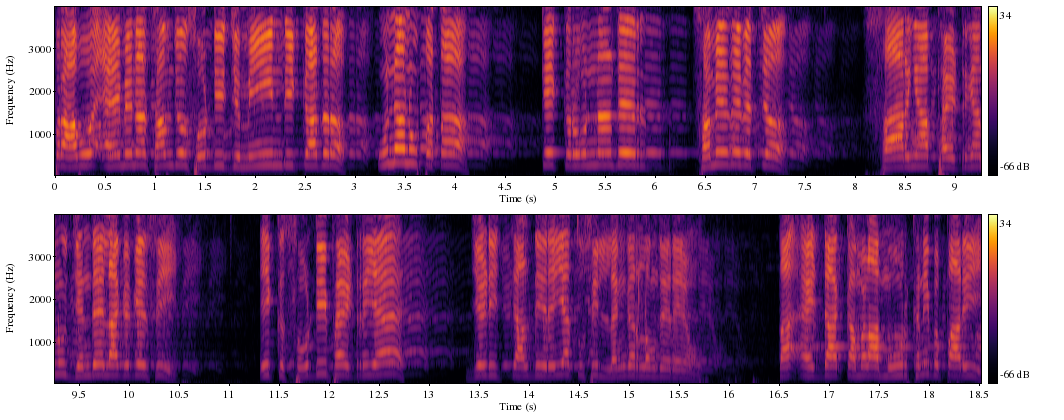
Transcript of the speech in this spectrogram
ਭਰਾਵੋ, ਐਵੇਂ ਨਾ ਸਮਝੋ ਤੁਹਾਡੀ ਜ਼ਮੀਨ ਦੀ ਕਦਰ। ਉਹਨਾਂ ਨੂੰ ਪਤਾ ਕਿ ਕਰੋਨਾ ਦੇ ਸਮੇਂ ਦੇ ਵਿੱਚ ਸਾਰੀਆਂ ਫੈਕਟਰੀਆਂ ਨੂੰ ਜਿੰਦੇ ਲੱਗ ਗਏ ਸੀ। ਇੱਕ ਸੋਡੀ ਫੈਕਟਰੀ ਹੈ, ਜਿਹੜੀ ਚੱਲਦੀ ਰਹੀ ਆ, ਤੁਸੀਂ ਲੰਗਰ ਲਾਉਂਦੇ ਰਹੇ ਹੋ। ਤਾਂ ਐਡਾ ਕਮਲਾ ਮੂਰਖ ਨਹੀਂ ਵਪਾਰੀ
